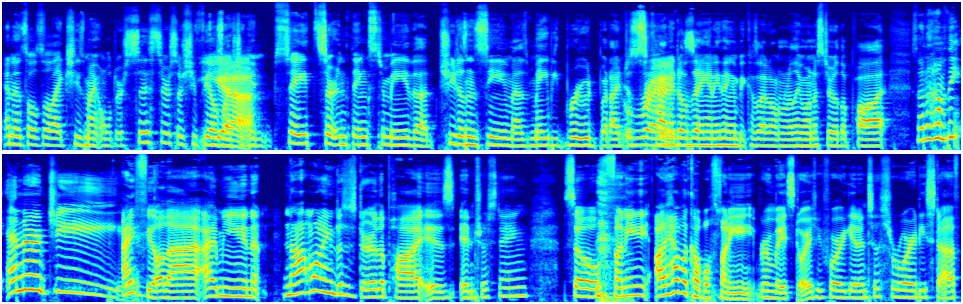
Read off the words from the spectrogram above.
And it's also like she's my older sister, so she feels Yeah. like she can say certain things to me that she doesn't seem as maybe rude, but I just Right. kind of don't say anything because I don't really want to stir the pot. I don't have the energy. I feel that. I mean, not wanting to stir the pot is interesting. So funny. I have a couple funny roommate stories before we get into sorority stuff.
